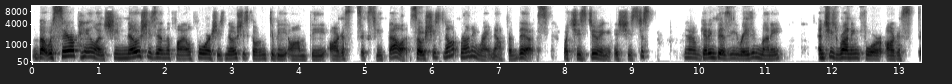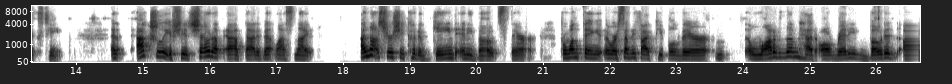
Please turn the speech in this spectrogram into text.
but with Sarah Palin, she knows she's in the final four. She knows she's going to be on the August 16th ballot. So she's not running right now for this. What she's doing is she's just, you know, getting busy, raising money, and she's running for August 16th. And actually, if she had showed up at that event last night, I'm not sure she could have gained any votes there. For one thing, there were 75 people there a lot of them had already voted, uh,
